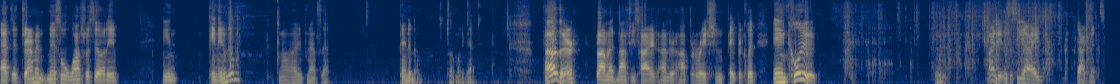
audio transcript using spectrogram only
at the German missile launch facility in don't oh, know how you pronounce that. Penunum, something like that. Other prominent Nazis hired under Operation Paperclip include, mind you, this is CIA documents.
